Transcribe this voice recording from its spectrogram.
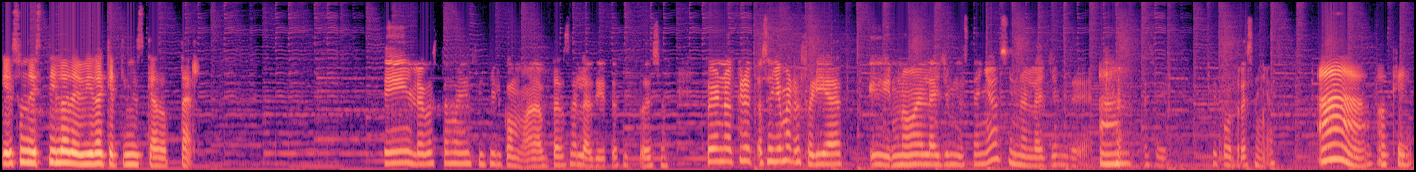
que es un estilo de vida que tienes que adoptar. Sí, luego está muy difícil como adaptarse a las dietas y todo eso. Pero no creo, o sea, yo me refería eh, no al IGEM de este año, sino al IGEM de ah. hace, como tres años. Ah, ok.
